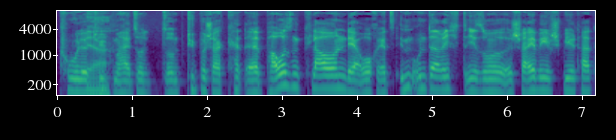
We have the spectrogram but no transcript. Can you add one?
coole Ja. Typen, halt so, so ein typischer Ka- äh, Pausenclown, der auch jetzt im Unterricht hier so Scheibe gespielt hat.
